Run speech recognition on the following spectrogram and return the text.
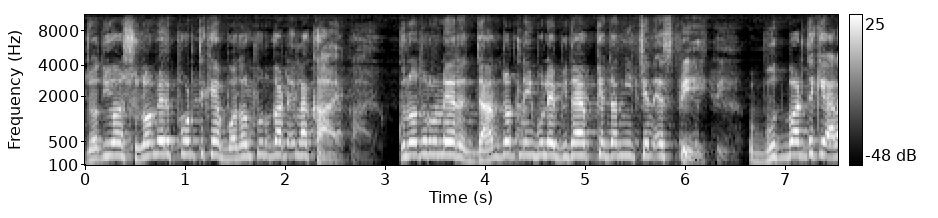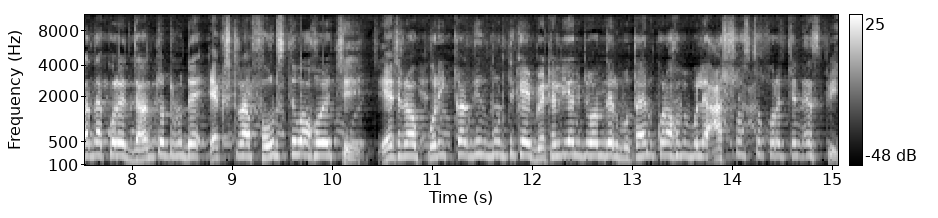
যদিও সুলমের পর থেকে বদলপুর ঘাট এলাকায় কোনো ধরনের যানজট নেই বলে বিধায়ককে জানিয়েছেন এসপি। বুধবার থেকে আলাদা করে যানজট রোধে এক্সট্রা ফোর্স দেওয়া হয়েছে। এছাড়াও পরীক্ষার দিন থেকে ব্যাটালিয়ান জওয়ানদের মোতায়েন করা হবে বলে আশ্বস্ত করেছেন এসপি।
